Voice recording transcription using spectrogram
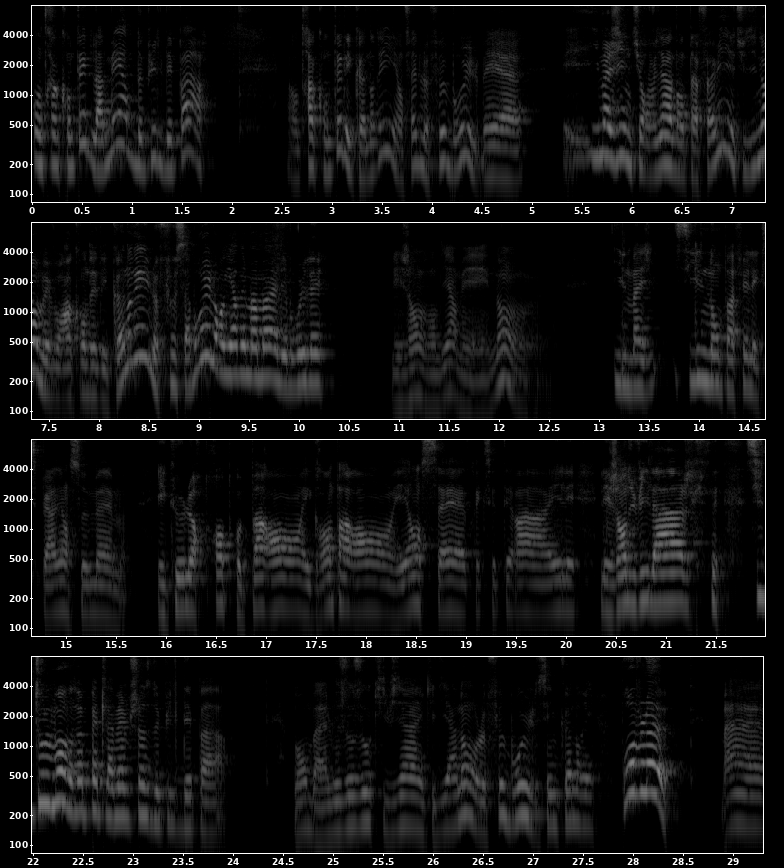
on te racontait de la merde depuis le départ. On te racontait des conneries, en fait le feu brûle. Mais imagine, tu reviens dans ta famille et tu dis non mais vous racontez des conneries, le feu ça brûle, regardez ma main elle est brûlée les gens vont dire, mais non, s'ils n'ont pas fait l'expérience eux-mêmes, et que leurs propres parents et grands-parents et ancêtres, etc., et les, gens du village, si tout le monde répète la même chose depuis le départ, bon, bah, le zozo qui vient et qui dit « Ah non, le feu brûle, c'est une connerie. Prouve-le bah,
